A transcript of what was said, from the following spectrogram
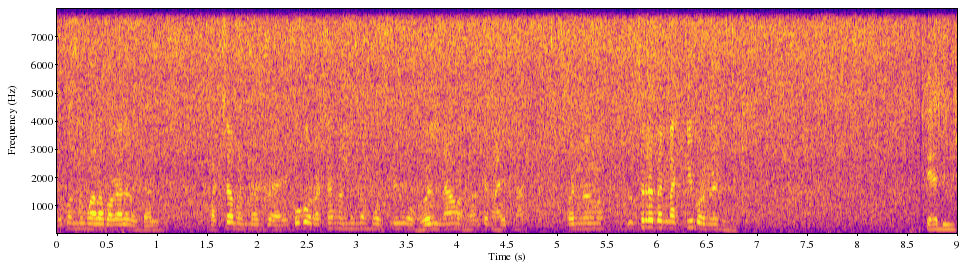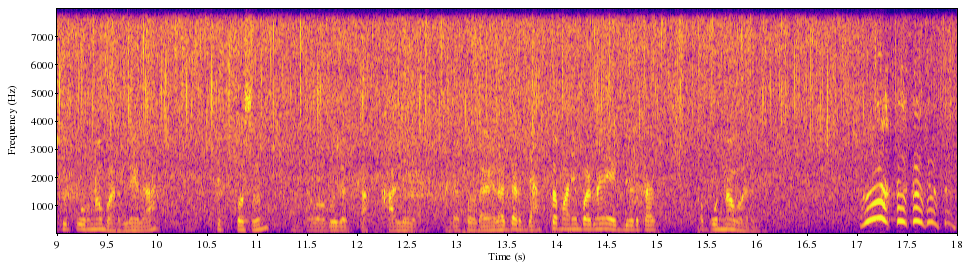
ते पण तुम्हाला बघायला भेटेल. रक्षाबंधनचं आहे. बघू रक्षाबंधनचं मोस्टली होईल ना म्हणणार ते माहीत ना. पण दुसरं तर नक्की बनवेन मी. त्या दिवशी पूर्ण भरलेला तिथपासून आता बघू शकता खाली. आता थोड्या वेळेला तर जास्त पाणी पडलं नाही एक दीड तास तर पुन्हा भरेल.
